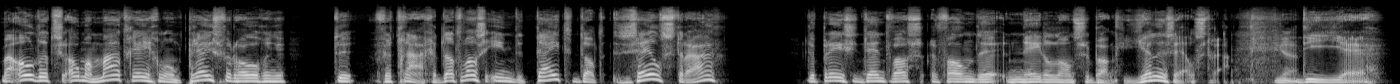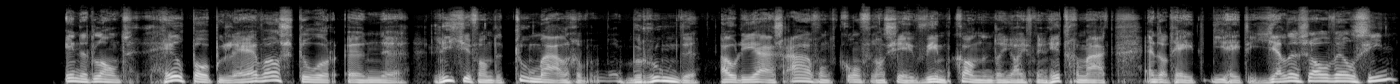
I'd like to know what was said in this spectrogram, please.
Maar al dat is allemaal maatregelen om prijsverhogingen te vertragen. Dat was in de tijd dat Zijlstra de president was van de Nederlandse Bank. Jelle Zijlstra ja. die eh, in het land heel populair was door een eh, liedje van de toenmalige beroemde oudejaarsavondconferencier Wim Kan. En heeft een hit gemaakt en dat heet, die heette Jelle zal wel zien.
